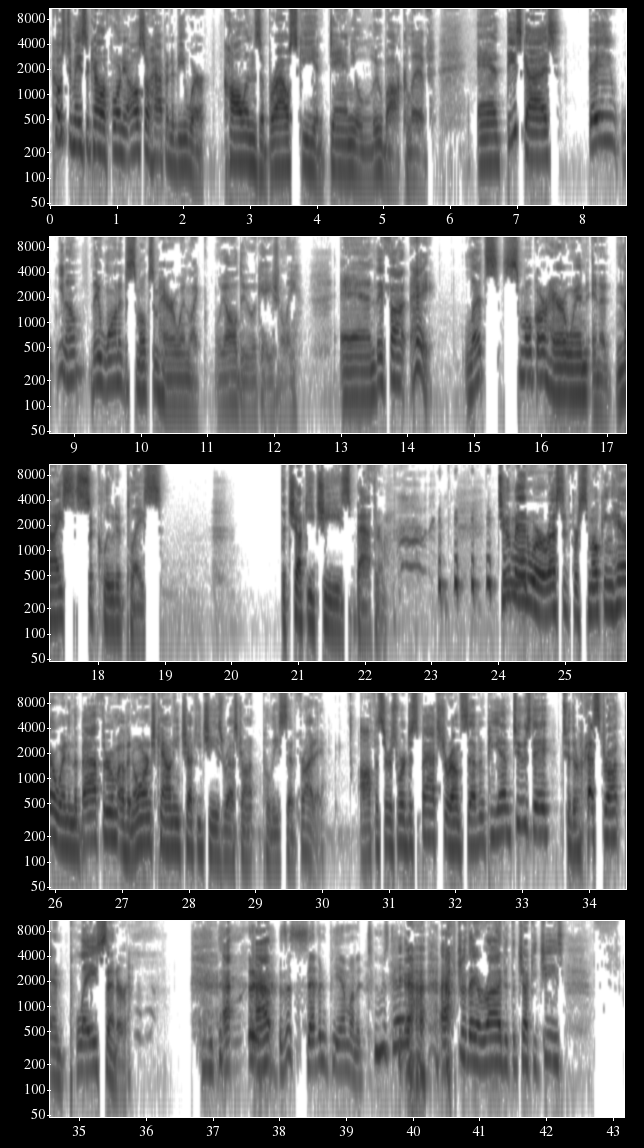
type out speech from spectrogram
Costa Mesa, California also happened to be where Colin Zabrowski and Daniel Lubach live. And these guys, they, you know, they wanted to smoke some heroin like we all do occasionally. And they thought, hey, let's smoke our heroin in a nice, secluded place. The Chuck E. Cheese bathroom. Two men were arrested for smoking heroin in the bathroom of an Orange County Chuck E. Cheese restaurant, police said Friday. Officers were dispatched around 7 p.m. Tuesday to the restaurant and play center. A- a- Is this 7 p.m. on a Tuesday? After they arrived at the Chuck E. Cheese,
